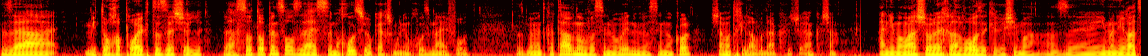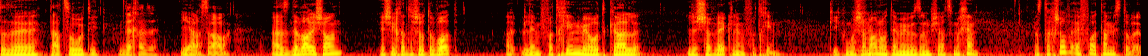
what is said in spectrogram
זה ה... מתוך הפרויקט הזה של לעשות open source, זה ה-20% שלוקח 80% מה-effort. אז באמת כתבנו ועשינו README ועשינו הכל, שם מתחילה העבודה הקשה- הקשה. אני ממש הולך לעבור את זה כרשימה, אז uh, אם אני רץ על זה, תעצרו אותי. לך על זה. יאללה, סבבה. אז דבר ראשון, יש לי חדשות טובות, למפתחים מאוד קל לשווק למפתחים. כי כמו שאמרנו, אתם ה-user-ים של עצמכם. אז תחשוב איפה אתה מסתובב.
